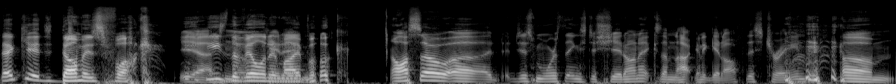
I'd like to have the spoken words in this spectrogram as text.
that kid's dumb as fuck. Yeah, He's the no villain in my book. Also, uh, just more things to shit on it because I'm not gonna get off this train. um,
